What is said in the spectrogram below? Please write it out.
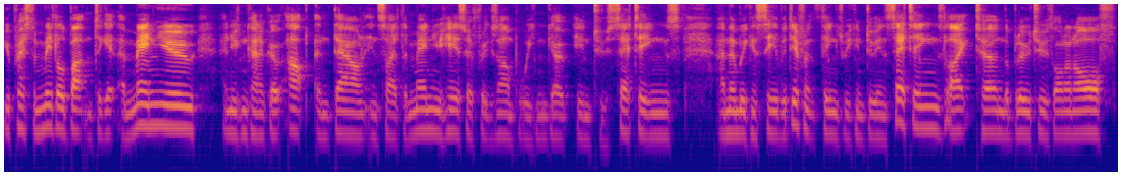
you press the middle button to get a menu, and you can kind of go up and down inside the menu here. So for example, we can go into settings, and then we can see the different things we can do in settings, like turn the Bluetooth on and off,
